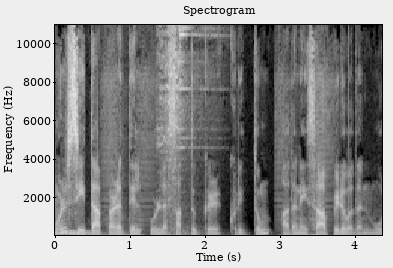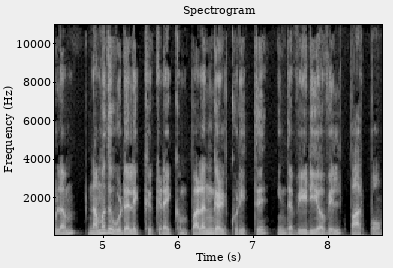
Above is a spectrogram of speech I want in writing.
முள் சீதா பழத்தில் உள்ள சத்துக்கள் குறித்தும் அதனை சாப்பிடுவதன் மூலம் நமது உடலுக்கு கிடைக்கும் பலன்கள் குறித்து இந்த வீடியோவில் பார்ப்போம்.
